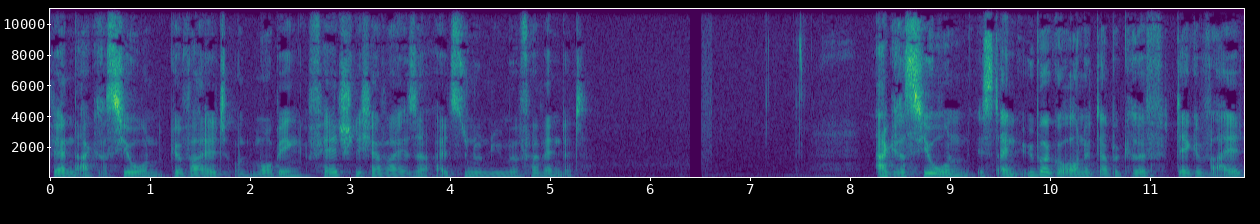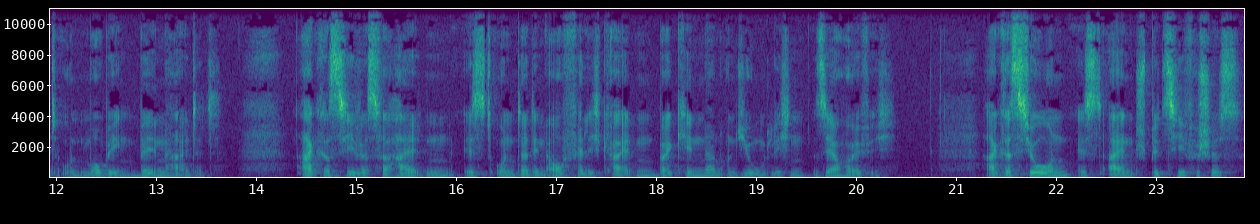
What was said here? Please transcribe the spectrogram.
werden Aggression, Gewalt und Mobbing fälschlicherweise als Synonyme verwendet. Aggression ist ein übergeordneter Begriff, der Gewalt und Mobbing beinhaltet. Aggressives Verhalten ist unter den Auffälligkeiten bei Kindern und Jugendlichen sehr häufig. Aggression ist ein spezifisches,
